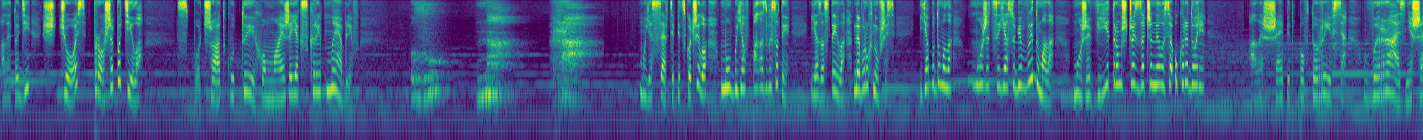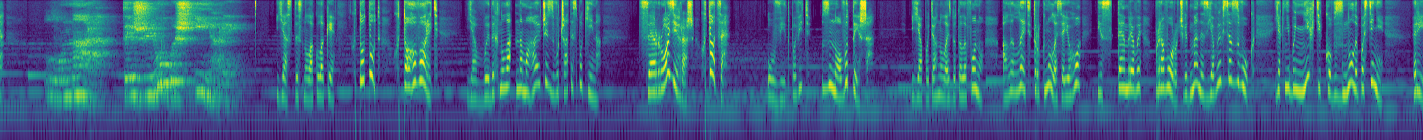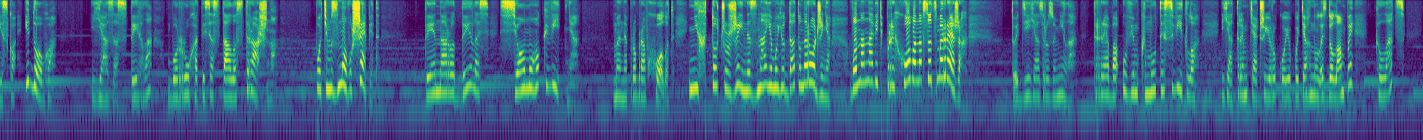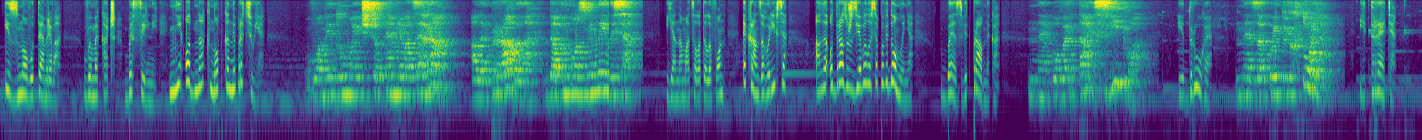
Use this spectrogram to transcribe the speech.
Але тоді щось прошепотіло. Спочатку тихо, майже як скрип меблів. Лу-на-ра. Моє серце підскочило, мов би я впала з висоти. Я застигла, не ворухнувшись. Я подумала, може, це я собі видумала, може, вітром щось зачинилося у коридорі. Але шепіт повторився виразніше. Лунара, ти ж любиш ігри. Я стиснула кулаки. Хто тут? Хто говорить? Я видихнула, намагаючись звучати спокійно. Це розіграш? Хто це? У відповідь знову тиша. Я потягнулась до телефону, але ледь торкнулася його, і з темряви праворуч від мене з'явився звук, як ніби нігті ковзнули по стіні. Різко і довго. Я застигла, бо рухатися стало страшно. Потім знову шепіт. Ти народилась 7 квітня. Мене пробрав холод. Ніхто чужий не знає мою дату народження. Вона навіть прихована в соцмережах. Тоді я зрозуміла, треба увімкнути світло. Я тремтячою рукою потягнулась до лампи, клац, і знову темрява. Вимикач безсильний, ні одна кнопка не працює. Вони думають, що темрява це гра, але правила давно змінилися. Я намацала телефон, екран загорівся, але одразу ж з'явилося повідомлення без відправника. Не повертай світло, І друге, не запитуй, хто я. і третє.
